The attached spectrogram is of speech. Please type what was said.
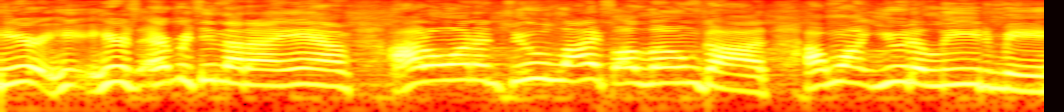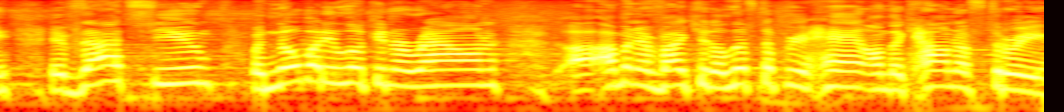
here, here's everything that I am. I don't want to do life alone, God. I want you to lead me. If that's you, with nobody looking around, uh, I'm going to invite you to lift up your hand on the count of three.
